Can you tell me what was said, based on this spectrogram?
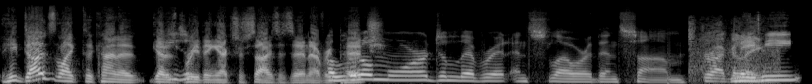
he does like to kind of get his He's a- breathing exercises in every a pitch. little more deliberate and slower than some. Struggling. Maybe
